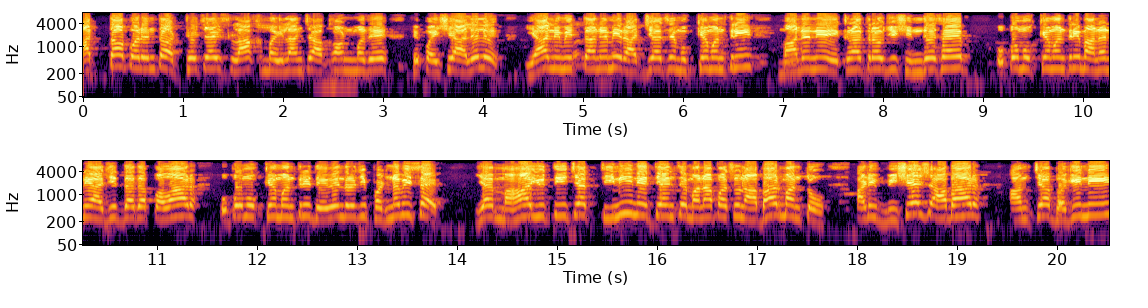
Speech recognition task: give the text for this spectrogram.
आत्तापर्यंत अठ्ठेचाळीस लाख महिलांच्या अकाउंटमध्ये हे पैसे आलेले आहेत. या निमित्ताने मी राज्याचे मुख्यमंत्री माननीय एकनाथरावजी शिंदेसाहेब उपमुख्यमंत्री माननीय अजितदादा पवार उपमुख्यमंत्री देवेंद्रजी फडणवीस साहेब या महायुतीच्या तिन्ही नेत्यांचे मनापासून आभार मानतो. आणि विशेष आभार आमच्या भगिनी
